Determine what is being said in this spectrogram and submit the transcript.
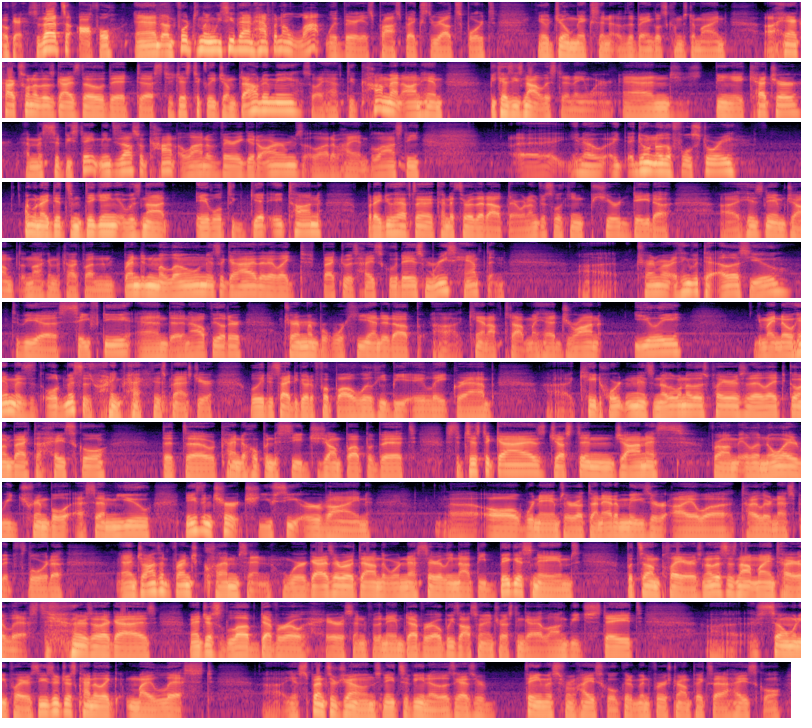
okay, so that's awful, and unfortunately, we see that happen a lot with various prospects throughout sports. You know, Joe Mixon of the Bengals comes to mind. Uh, Hancock's one of those guys, though, that uh, statistically jumped out at me, so I have to comment on him because he's not listed anywhere. And being a catcher at Mississippi State means he's also caught a lot of very good arms, a lot of high end velocity. Uh, you know, I, I don't know the full story. And when I did some digging, it was not able to get a ton, but I do have to kind of throw that out there. When I'm just looking pure data, uh, his name jumped. I'm not going to talk about it. Brendan Malone is a guy that I liked back to his high school days. Maurice Hampton. Uh, trying to remember, I think he went to LSU to be a safety and an outfielder. I'm trying to remember where he ended up. Uh, can't off the top of my head. Jerrion Ealy. You might know him as Ole Miss's running back this past year. Will he decide to go to football? Will he be a late grab? Uh, Cade Horton is another one of those players that I liked going back to high school that uh, we're kind of hoping to see jump up a bit. Statistic guys, Justin Janas from Illinois, Reed Trimble, SMU, Nathan Church, UC Irvine. Uh, all were names I wrote down. Adam Mazur, Iowa, Tyler Nesbitt, Florida, and Jonathan French, Clemson, were guys I wrote down that were necessarily not the biggest names, but some players. Now, this is not my entire list. There's other guys. I, mean, I just love Devereaux Harrison for the name Devereaux, but he's also an interesting guy at Long Beach State. Uh, there's so many players. These are just kind of like my list. Uh, you know, Spencer Jones, Nate Savino, those guys are famous from high school. Could have been first round picks out of high school.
